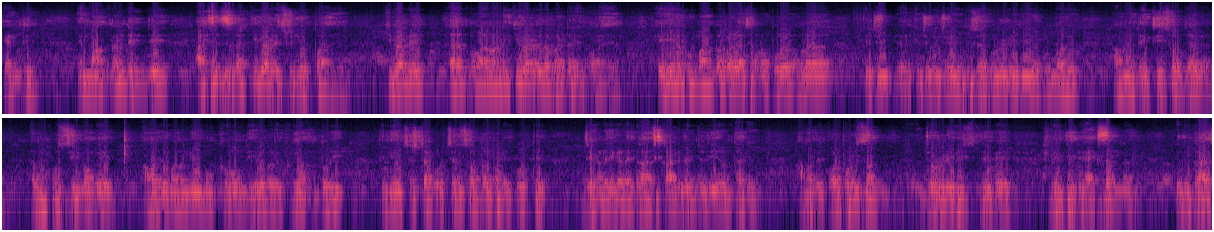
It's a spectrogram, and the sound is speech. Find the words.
ক্যান্টিন এই মা ক্যান্টিন যে আছে সেটা কীভাবে সুযোগ পাওয়া যায়? কীভাবে আহ, মানে কীভাবে ব্যাপারটাকে করা যায়? এই এরকম মান ব্যাপার আছে আমরা আমরা কিছু কিছু কিছু বিষয়গুলোকে নিয়ে এরকমভাবে আমরা দেখছি সব জায়গায়। এবং পশ্চিমবঙ্গে আমাদের মাননীয় মুখ্যমন্ত্রী এ ব্যাপারে খুবই আন্তরিক। তিনিও চেষ্টা করছেন সব ব্যাপারে করতে। যেখানে যেখানে গাছ কাটবেন যদি এরকম থাকেন আমাদের কর্পোরেশন জরুরি ভিত্তিতে ভিত্তিতে অ্যাকশন নেন কিন্তু গাছ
